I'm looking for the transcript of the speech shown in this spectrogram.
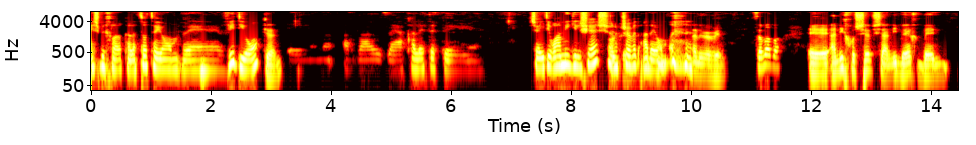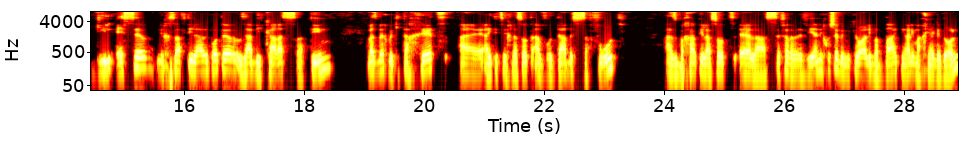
יש בכלל קלטות היום ווידאו כן אבל זה היה קלטת אה, שהייתי רואה מגיל 6 אני אוקיי. חושבת עד היום. אני מבין. סבבה. Uh, אני חושב שאני בערך בין גיל 10 נחשפתי להארי פוטר זה היה בעיקר הסרטים ואז בערך בכיתה ח' uh, הייתי צריך לעשות עבודה בספרות אז בחרתי לעשות uh, על הספר הרביעי אני חושב במקרה הוא היה לי בבית נראה לי מאחי הגדול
